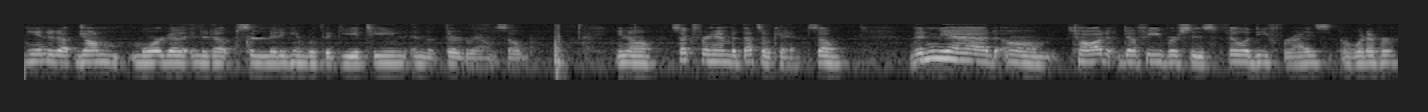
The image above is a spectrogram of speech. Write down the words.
he ended up, John Moraga ended up submitting him with the guillotine in the third round. So, you know, sucks for him, but that's okay. So, then we had um, Todd Duffee versus Phil De Fries or whatever.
